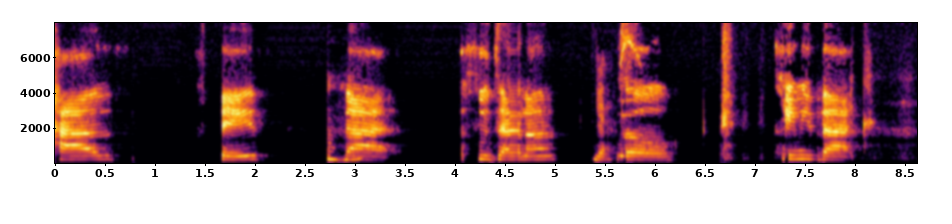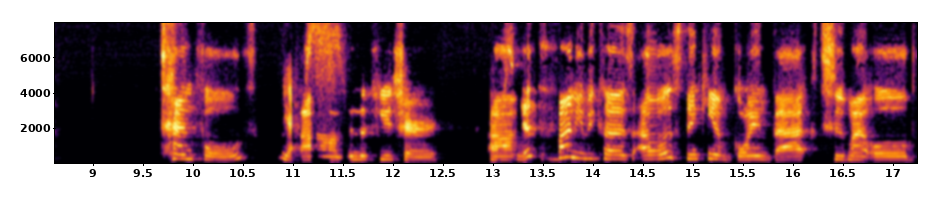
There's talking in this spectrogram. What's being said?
have faith mm-hmm. that Fudena yes. will pay me back tenfold yes. um, in the future. Um, it's funny because I was thinking of going back to my old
